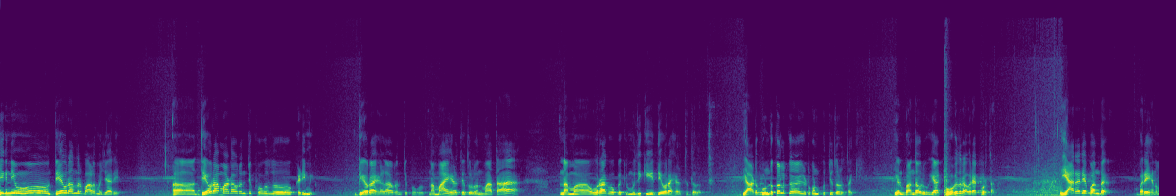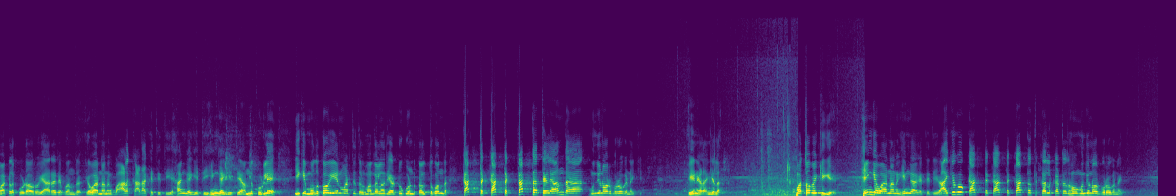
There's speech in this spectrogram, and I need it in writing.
ಈಗ ನೀವು ದೇವ್ರ ಅಂದ್ರೆ ಭಾಳ ಮಜಾರಿ ದೇವ್ರ ಮಾಡೋರಂತಕ್ಕೆ ಹೋಗೋದು ಕಡಿಮೆ. ದೇವ್ರ ಹೇಳೋರಂತಕ್ಕೆ ಹೋಗೋದು. ನಮ್ಮ ಮಾಯ ಹೇಳ್ತಿದ್ದಳು ಒಂದು ಮಾತಾ, ನಮ್ಮ ಊರಾಗ ಒಬ್ಬಾಕಿ ಮುದುಕಿ ದೇವ್ರ ಹೇಳ್ತಿದ್ದಳಂತ ಎರಡು ಗುಂಡಕಲ್ಕ ಇಟ್ಕೊಂಡು ಕೂತಿದ್ದಳು ತಾಕಿ ಏನು ಬಂದವ್ರು ಯಾಕೆ ಹೋಗಿದ್ರೆ ಅವ್ರ್ಯಾಕೆ ಬರ್ತಾರೆ. ಯಾರ್ಯಾರೇ ಬಂದ ಬರೀ ಹೆಣ್ಮಕ್ಳು ಕೂಡ ಅವರು ಯಾರೇ ಬಂದು, ಯವ್ವ ನನಗೆ ಭಾಳ ಕಾಡಾಕತ್ತೈತಿ, ಹಂಗಾಗೈತಿ, ಹಿಂಗಾಗೈತಿ ಅಂದ ಕೂಡಲೇ ಈಕೆ ಮುದುಕೋ ಏನು ಮಾಡ್ತಿದ್ದಳು? ಮೊದಲನೇದು ಎರಡು ಗುಂಡು ಕಲ್ ತೊಗೊಂಡು ಕಟ್ಟ ಕಟ್ಟ ಕಟ್ಟ ಅಂತೇಳಿ ಅಂದ ಮುಂದಿನವ್ರು ಬರೋಗಣಕ್ಕೆ ಏನು ಹೇಳಂಗಿಲ್ಲ. ಮತ್ತೊಬ್ಬಕಿಗೆ ಹಿಂಗೆವ ನನಗೆ ಹಿಂಗಾಗತ್ತೈತಿ. ಆಕೆಗೂ ಕಟ್ಟ ಕಟ್ಟ ಕಟ್ಟ ಅಂತ ಕಲ್ಲು ಕಟ್ಟದ ಹ್ಞೂ ಮುಂದಿನವ್ರು ಬರೋಗಣಕ್ಕೆ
